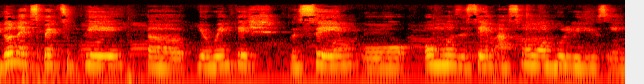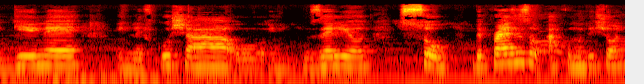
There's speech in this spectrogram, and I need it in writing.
don't expect to pay uh, your rentage the same or almost the same as someone who lives in Girne, in Lefkosia or in Güzelyurt. So the prices of accommodation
